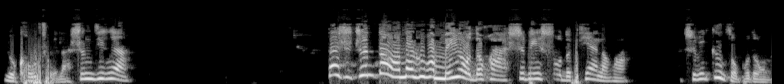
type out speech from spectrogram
有口水了，生津啊。但是真到了那，如果没有的话，士兵受的骗的话，士兵更走不动了。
